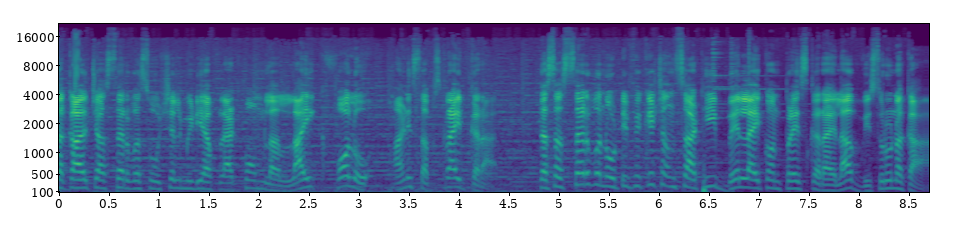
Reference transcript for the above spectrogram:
सकाळच्या सर्व सोशल मीडिया प्लॅटफॉर्मला लाईक फॉलो आणि सबस्क्राईब करा. तसंच सर्व नोटिफिकेशनसाठी बेल आयकॉन प्रेस करायला विसरू नका.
